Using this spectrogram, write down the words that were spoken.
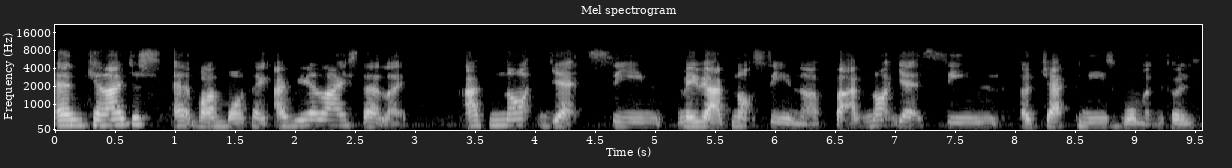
And can I just add one more thing? I realized that like I've not yet seen maybe I've not seen enough, but I've not yet seen a Japanese woman because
